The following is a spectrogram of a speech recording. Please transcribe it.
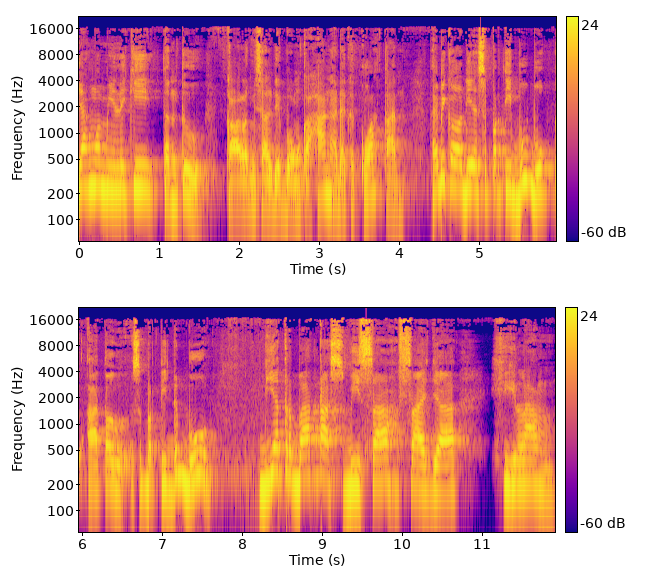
yang memiliki tentu. Kalau misal dia bongkahan ada kekuatan. Tapi kalau dia seperti bubuk atau seperti debu dia terbatas. Bisa saja hilang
